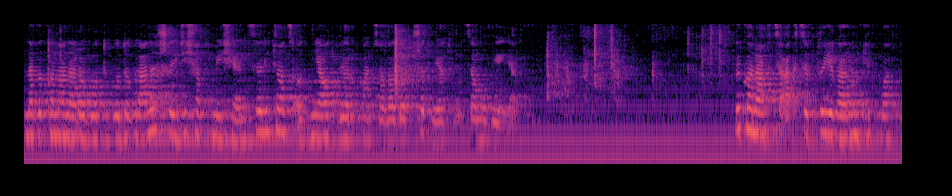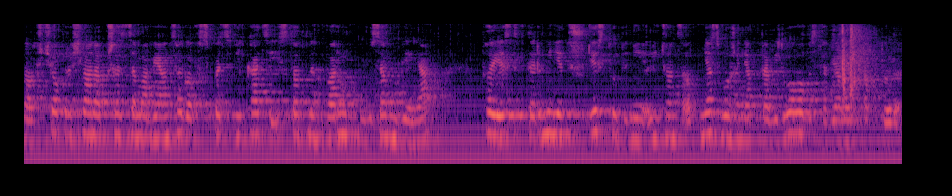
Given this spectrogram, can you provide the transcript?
na wykonane roboty budowlane 60 miesięcy, licząc od dnia odbioru końcowego przedmiotu zamówienia. Wykonawca akceptuje warunki płatności określone przez zamawiającego w specyfikacji istotnych warunków zamówienia, to jest w terminie 30 dni, licząc od dnia złożenia prawidłowo wystawionej faktury.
